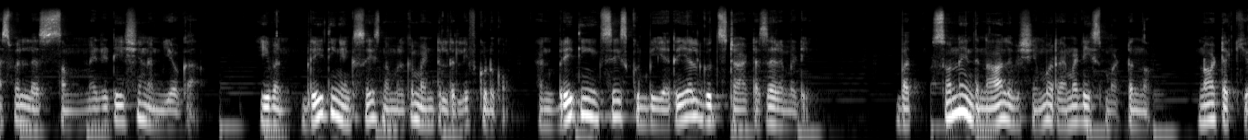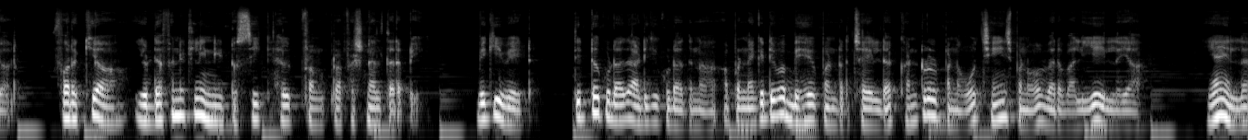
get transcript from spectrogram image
as well as some meditation and yoga even breathing exercise நம்மளுக்கு மென்டல் ரிலீஃப் கொடுக்கும். And breathing exercise could be a real good start as a remedy but சொன்ன இந்த நாலு விஷயமும் ரெமெடிஸ் மட்டும்தான். Not a cure for a cure you definitely need to seek help from professional therapy Vicky wait திட்டக்கூடாது அடிக்கக்கூடாதுன்னா அப்போ நெகட்டிவாக பிஹேவ் பண்ணுற சைல்டை கண்ட்ரோல் பண்ணவோ சேஞ்ச் பண்ணவோ வேறு வழியே இல்லையா? ஏன் இல்லை?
